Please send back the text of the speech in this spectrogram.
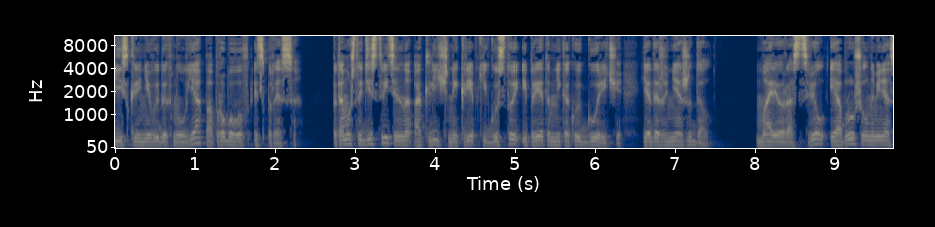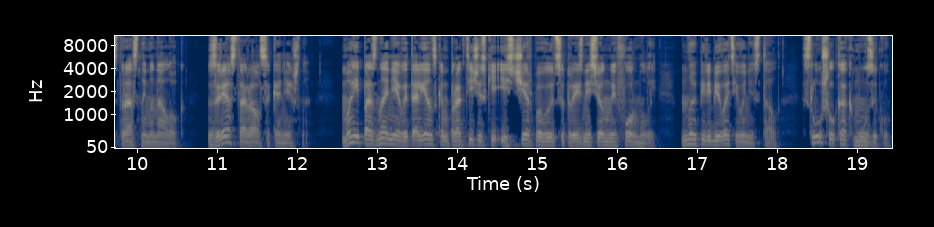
искренне выдохнул я, попробовав эспрессо. Потому что действительно отличный, крепкий, густой и при этом никакой горечи, я даже не ожидал. Марио расцвел и обрушил на меня страстный монолог. Зря старался, конечно. Мои познания в итальянском практически исчерпываются произнесенной формулой, но перебивать его не стал. Слушал как музыку,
